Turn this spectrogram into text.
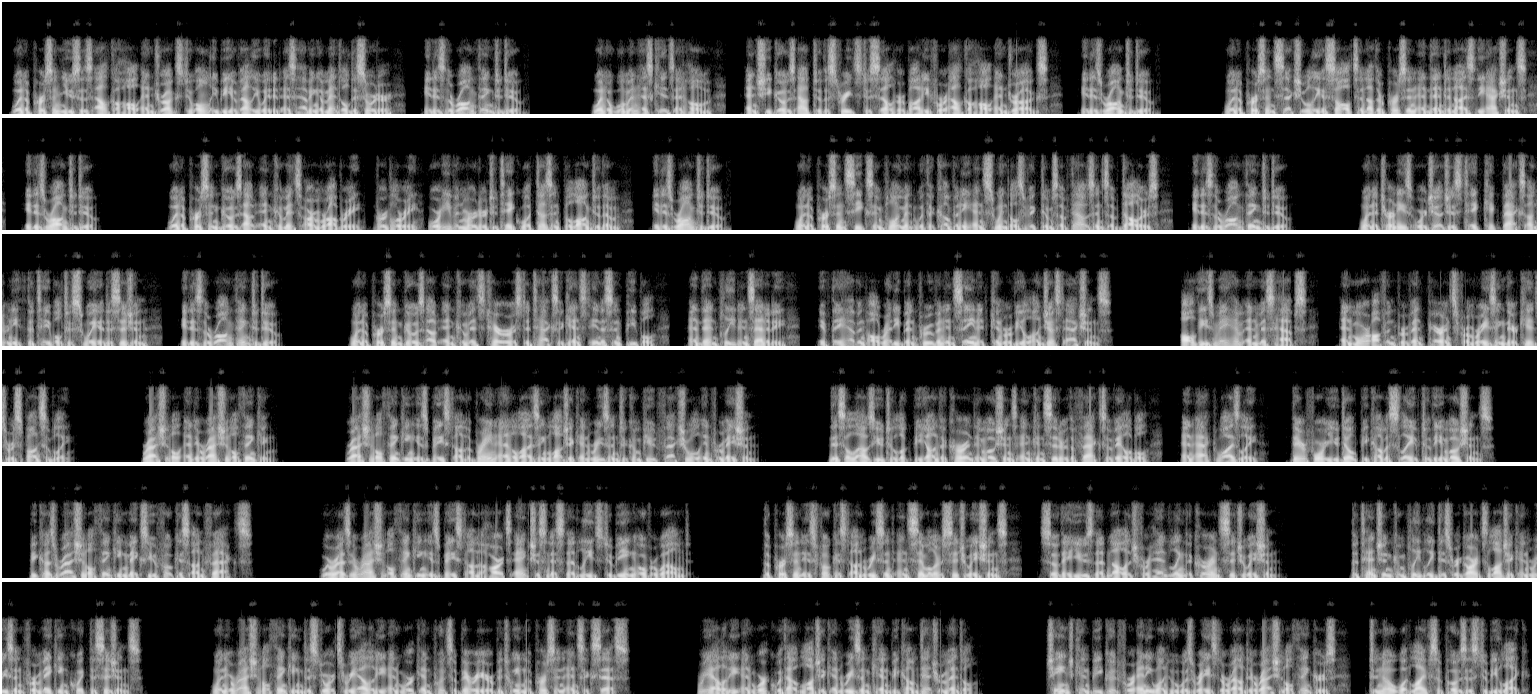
When a person uses alcohol and drugs to only be evaluated as having a mental disorder, it is the wrong thing to do. When a woman has kids at home, and she goes out to the streets to sell her body for alcohol and drugs, it is wrong to do. When a person sexually assaults another person and then denies the actions, it is wrong to do. When a person goes out and commits armed robbery, burglary, or even murder to take what doesn't belong to them, it is wrong to do. When a person seeks employment with a company and swindles victims of thousands of dollars, it is the wrong thing to do. When attorneys or judges take kickbacks underneath the table to sway a decision, it is the wrong thing to do. When a person goes out and commits terrorist attacks against innocent people, and then plead insanity, if they haven't already been proven insane it can reveal unjust actions. All these mayhem and mishaps, and more often prevent parents from raising their kids responsibly. Rational and irrational thinking. Rational thinking is based on the brain analyzing logic and reason to compute factual information. This allows you to look beyond the current emotions and consider the facts available, and act wisely, therefore you don't become a slave to the emotions. Because rational thinking makes you focus on facts. Whereas irrational thinking is based on the heart's anxiousness that leads to being overwhelmed. The person is focused on recent and similar situations, so they use that knowledge for handling the current situation. The tension completely disregards logic and reason for making quick decisions. When irrational thinking distorts reality and work and puts a barrier between the person and success. Reality and work without logic and reason can become detrimental. Change can be good for anyone who was raised around irrational thinkers, to know what life supposes to be like.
